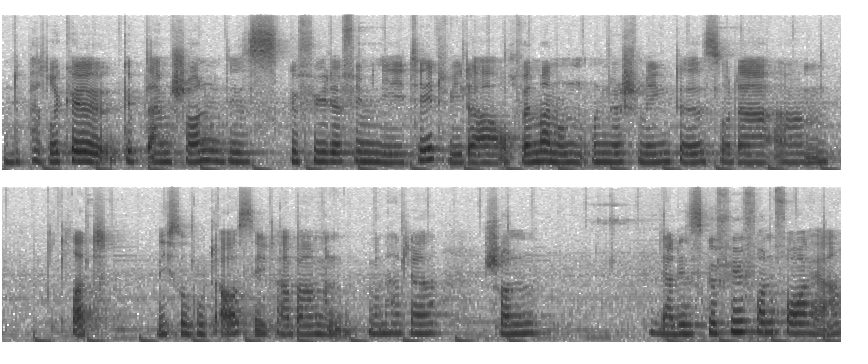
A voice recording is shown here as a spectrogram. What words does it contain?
eine Perücke gibt einem schon dieses Gefühl der Femininität wieder, auch wenn man un ungeschminkt ist oder ähm, gerade nicht so gut aussieht. Aber man, man hat ja schon ja, dieses Gefühl von vorher.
